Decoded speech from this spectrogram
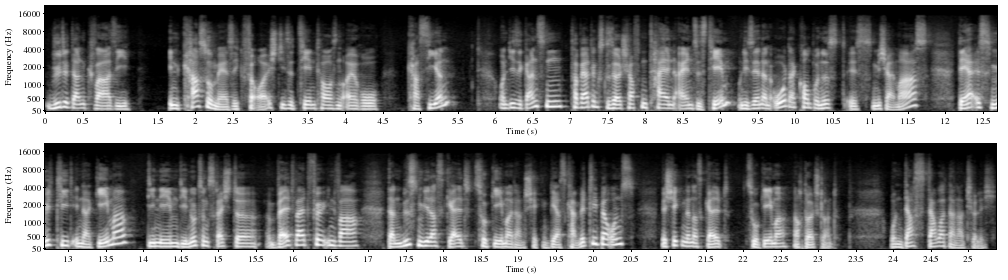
würde dann quasi inkassomäßig für euch diese 10.000 Euro kassieren. Und diese ganzen Verwertungsgesellschaften teilen ein System und die sehen dann, oh, der Komponist ist Michael Maas, der ist Mitglied in der GEMA, die nehmen die Nutzungsrechte weltweit für ihn wahr, dann müssen wir das Geld zur GEMA dann schicken. Der ist kein Mitglied bei uns, wir schicken dann das Geld zur GEMA nach Deutschland. Und das dauert dann natürlich.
